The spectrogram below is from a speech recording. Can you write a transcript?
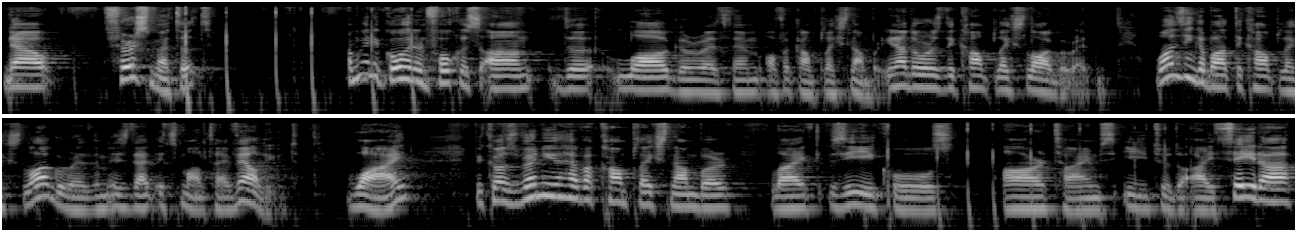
Now, first method, I'm going to go ahead and focus on the logarithm of a complex number. In other words, the complex logarithm. One thing about the complex logarithm is that it's multi-valued. Why? Because when you have a complex number like z equals r times e to the i theta,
